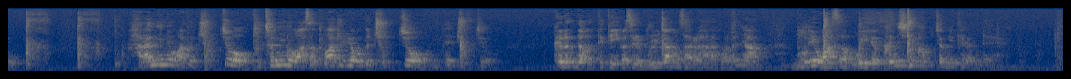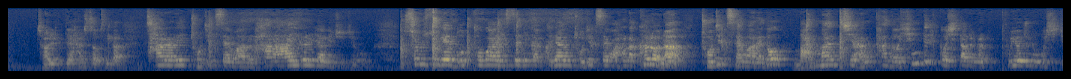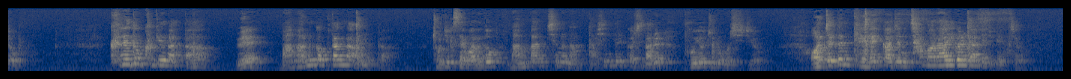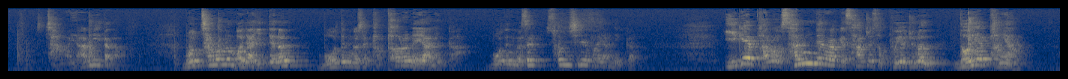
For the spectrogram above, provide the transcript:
하나님이 와도 죽죠 부처님이 와서 도와주려고도 죽죠 이때 죽죠. 그런데 어떻게 이것을 물장사를 하라고 하느냐 물이 와서 오히려 근심 걱정이 되는데 절대 할 수 없으니까 차라리 조직 생활을 하라 이걸 이야기해 주죠. 술 속에 무토가 있으니까 그냥 조직 생활 하라. 그러나 조직 생활에도 만만치 않다. 너 힘들 것이라는 걸 보여주는 것이죠. 그래도 그게 낫다. 왜? 망하는 것보다 나으니까. 조직 생활에도 만만치는 않다. 힘들 것이다를 보여주는 것이죠. 어쨌든 계획까지는 참아라 이걸 이야기해 주겠죠. 참아야 합니다. 못 참으면 뭐냐? 이때는 모든 것을 다 털어내야 하니까. 모든 것을 손실봐야 하니까. 이게 바로 선명하게 사주에서 보여주는 너의 방향.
